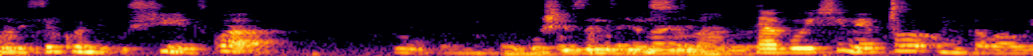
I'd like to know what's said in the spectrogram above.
none se ko ndi gushinjwa ubushize ni byo nanjye navuze ntabwo wishimiye ko umugabo wawe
